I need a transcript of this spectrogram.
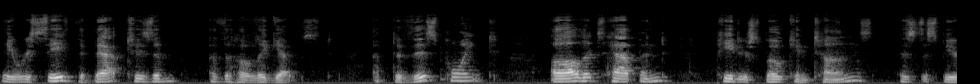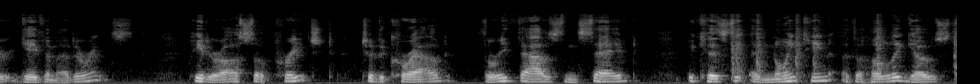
They received the baptism of the Holy Ghost. Up to this point, all that's happened, Peter spoke in tongues as the Spirit gave him utterance. Peter also preached to the crowd, 3,000 saved, because the anointing of the Holy Ghost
